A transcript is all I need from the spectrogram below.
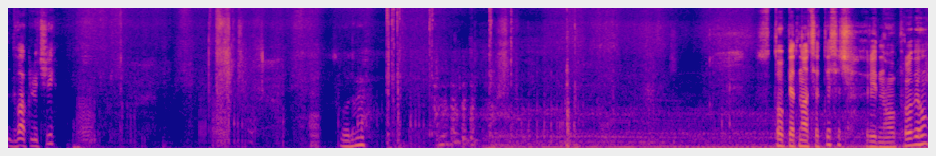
Два ключі. Зводимо. Сто п'ятнадцять тисяч рідного пробігу.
